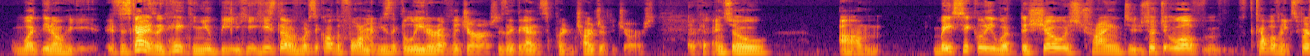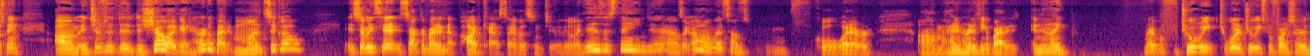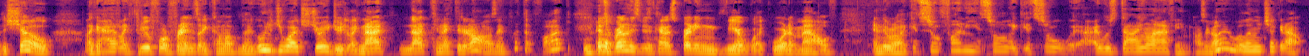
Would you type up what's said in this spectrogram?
what you know. He, it's this guy is like, hey, can you be? He, he's the what is he called? The foreman. He's like the leader of the jurors. He's like the guy that's put in charge of the jurors. okay, And so, um, basically, what the show is trying to so to, well, a couple of things. First thing, um, in terms of the the show, like I heard about it months ago. And Somebody said it, talked about it in a podcast I listened to. They're like, "There's this thing," and I was like, "Oh, that sounds cool, whatever." Um, I hadn't heard anything about it, and then like right before two week, one or two weeks before I started the show, like I had like three or four friends like come up and be like, "Oh, did you watch Jury Duty?" Like not not connected at all. I was like, "What the fuck?" And so apparently it's been kind of spreading via like word of mouth. And they were like, it's so funny. It's so like, it's so, I was dying laughing. I was like, all right, well, let me check it out.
